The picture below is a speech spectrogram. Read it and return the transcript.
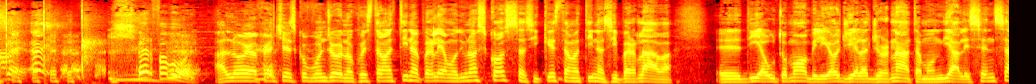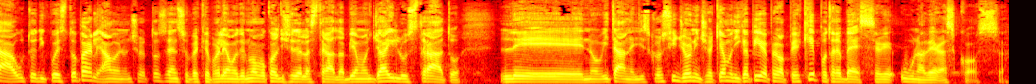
ecco. Eh. Per favore. Allora, Francesco, buongiorno. Questa mattina parliamo di una scossa, sicché stamattina si parlava eh, di automobili, oggi è la giornata mondiale senza auto, di questo parliamo in un certo senso perché parliamo del nuovo codice della strada, abbiamo già illustrato le novità negli scorsi giorni, cerchiamo di capire però perché potrebbe essere una vera scossa.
